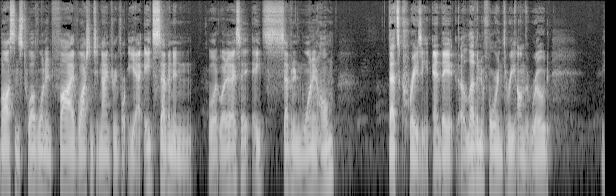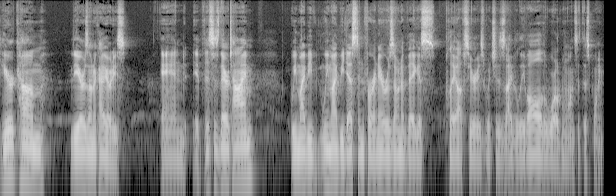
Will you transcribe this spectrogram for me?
Boston's 12 1 and 5. Washington 9 3 and 4. Yeah, 8 7 and what, what did I say? 8 7 and 1 at home. That's crazy. And they 11 and 4 and 3 on the road. Here come the Arizona Coyotes. And if this is their time, we might be we might be destined for an Arizona Vegas playoff series, which is, I believe, all the world wants at this point.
